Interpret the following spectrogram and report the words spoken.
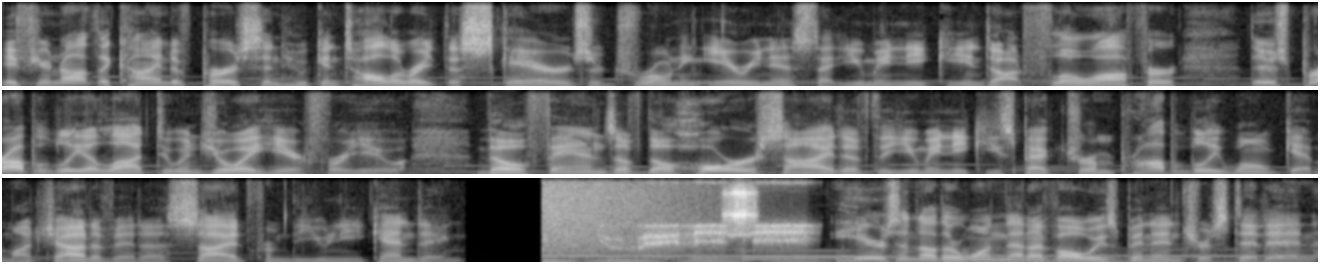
If you're not the kind of person who can tolerate the scares or droning eeriness that Yume Nikki and Dot Flow offer, there's probably a lot to enjoy here for you, though fans of the horror side of the Yume Nikki spectrum probably won't get much out of it aside from the unique ending. Here's another one that I've always been interested in.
